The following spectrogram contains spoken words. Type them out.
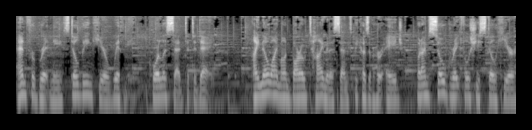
and for Bretagne still being here with me, Corliss said to Today. I know I'm on borrowed time in a sense because of her age, but I'm so grateful she's still here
